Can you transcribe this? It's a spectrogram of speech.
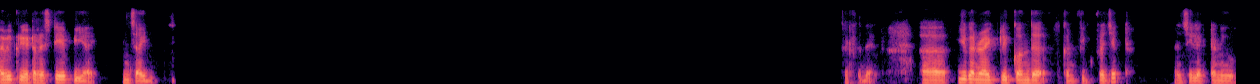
I will create a REST API inside for that. Uh, you can right click on the config project and select a new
